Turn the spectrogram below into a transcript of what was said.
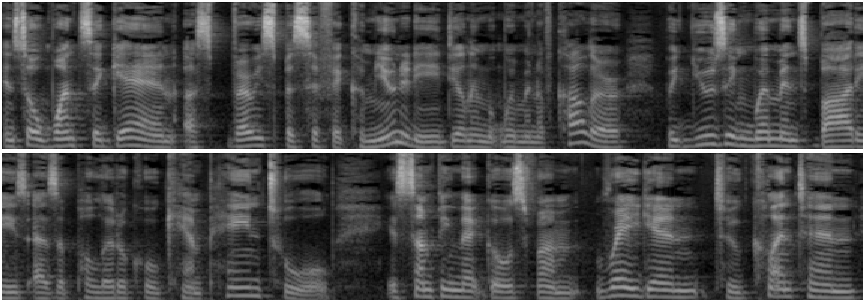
And so, once again, a very specific community dealing with women of color, but using women's bodies as a political campaign tool is something that goes from Reagan to Clinton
